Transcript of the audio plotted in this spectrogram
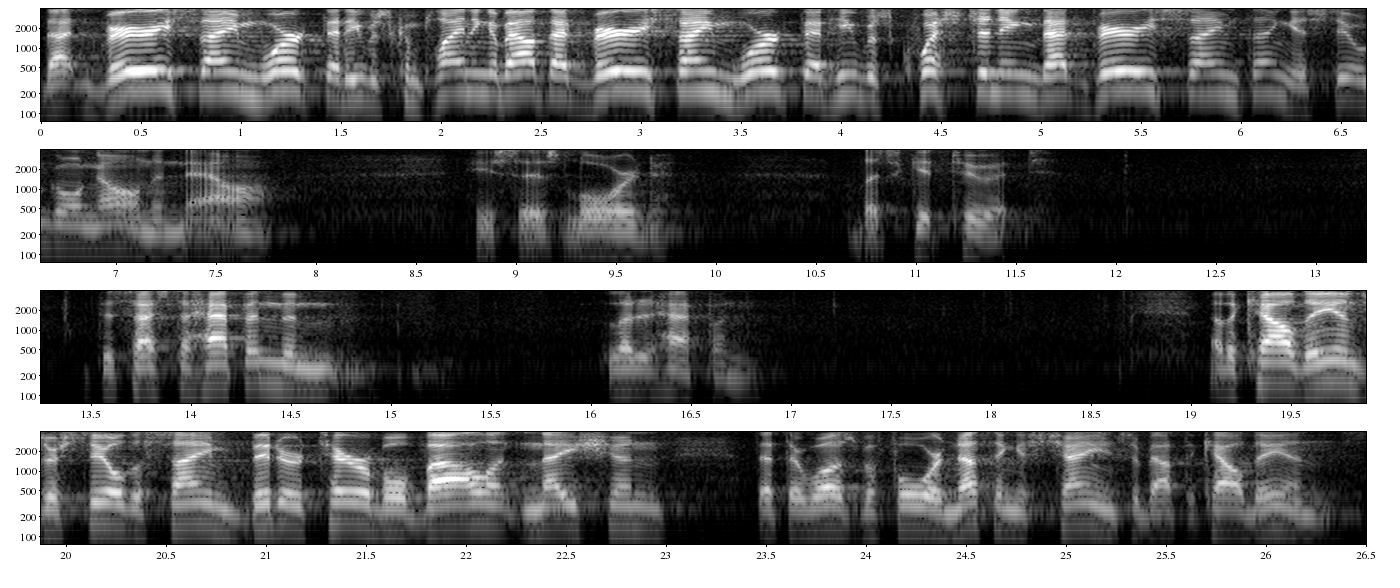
that very same work that he was complaining about, that very same work that he was questioning, that very same thing is still going on. And now he says, Lord, let's get to it. If this has to happen, then let it happen. Now, the Chaldeans are still the same bitter, terrible, violent nation that there was before. Nothing has changed about the Chaldeans.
